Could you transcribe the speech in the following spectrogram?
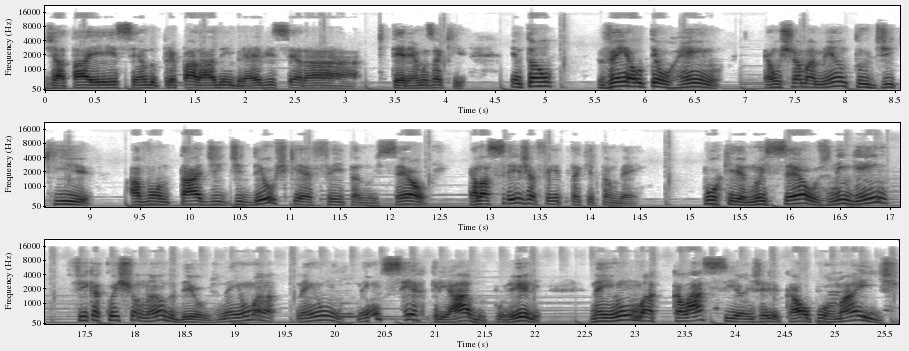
Já está aí sendo preparado, em breve será, teremos aqui. Então, venha ao teu reino, é um chamamento de que a vontade de Deus que é feita nos céus, ela seja feita aqui também. Porque nos céus ninguém fica questionando Deus, nenhuma, nenhum, nenhum ser criado por ele, nenhuma classe angelical, por mais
